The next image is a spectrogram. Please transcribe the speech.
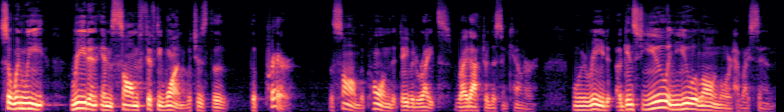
So when we read in, in Psalm 51, which is the, the prayer, the psalm, the poem that David writes right after this encounter, when we read, Against you and you alone, Lord, have I sinned.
